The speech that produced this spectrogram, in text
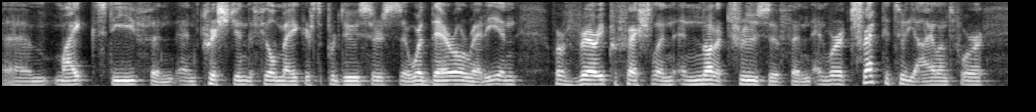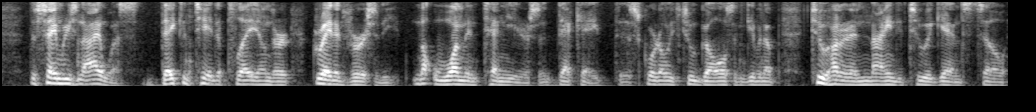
um, Mike, Steve, and, and Christian, the filmmakers, the producers, uh, were there already and were very professional and, and non obtrusive and, and were attracted to the island for the same reason I was. They continued to play under great adversity. Not one in 10 years, a decade. Scored only two goals and given up 292 against. So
